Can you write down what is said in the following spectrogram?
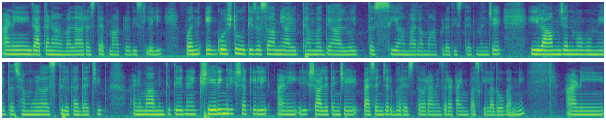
आणि जाताना आम्हाला रस्त्यात माकडं दिसलेली. पण एक गोष्ट होती जसं आम्ही अयोध्यामध्ये आलो आहे तशी आम्हाला माकडं दिसत आहेत म्हणजे ही राम जन्मभूमी आहे त्याच्यामुळं असतील कदाचित. आणि मग आम्ही तिथे एक शेअरिंग रिक्षा केली आणि रिक्षावाले त्यांचे पॅसेंजर भरेस्तवर आम्ही जरा टाईमपास केला दोघांनी. आणि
